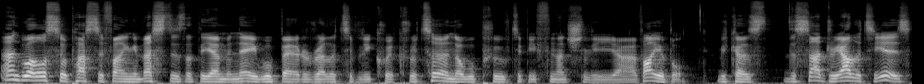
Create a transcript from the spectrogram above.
and while also pacifying investors that the M&A will bear a relatively quick return or will prove to be financially uh, viable because the sad reality is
